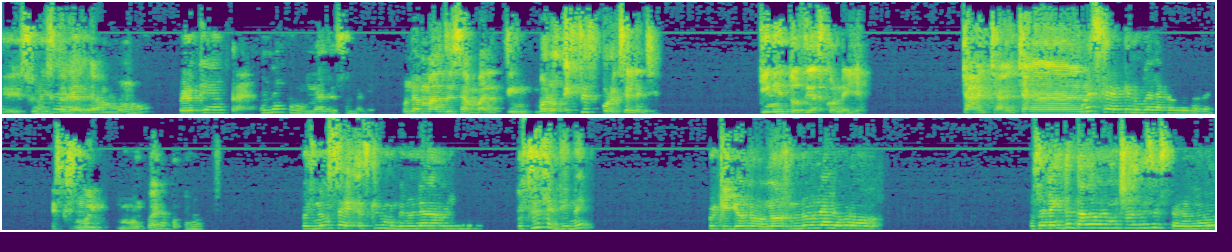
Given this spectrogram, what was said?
es una historia de amor. ¿Pero qué otra? Una como más de San Valentín. Una más de San Valentín. Bueno, esta es por excelencia. 500 días con ella. Chan, chan, chan. ¿Puedes creer que nunca la acabo de ver? Es que es muy, muy buena, ¿por qué no? Pues no sé, es que como que no le agarro el. ¿Ustedes la entienden? Porque yo no, no, no la logro. O sea, la he intentado ver muchas veces, pero no,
